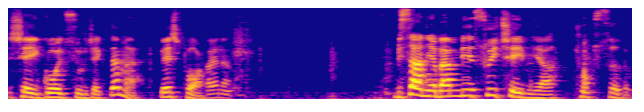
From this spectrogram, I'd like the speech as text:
şey gol sürecek değil mi? 5 puan. Aynen. Bir saniye ben bir su içeyim ya. Çok susadım.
